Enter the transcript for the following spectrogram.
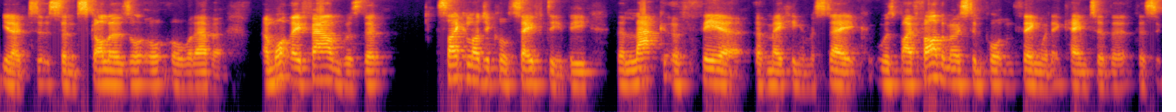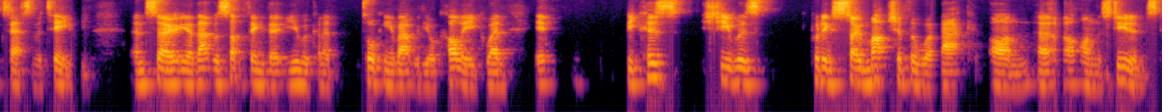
you know, some scholars or, or, or whatever. And what they found was that psychological safety, the, the lack of fear of making a mistake, was by far the most important thing when it came to the, the success of a team. And so, you know, that was something that you were kind of talking about with your colleague when it, because she was putting so much of the work back on uh, on the students,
